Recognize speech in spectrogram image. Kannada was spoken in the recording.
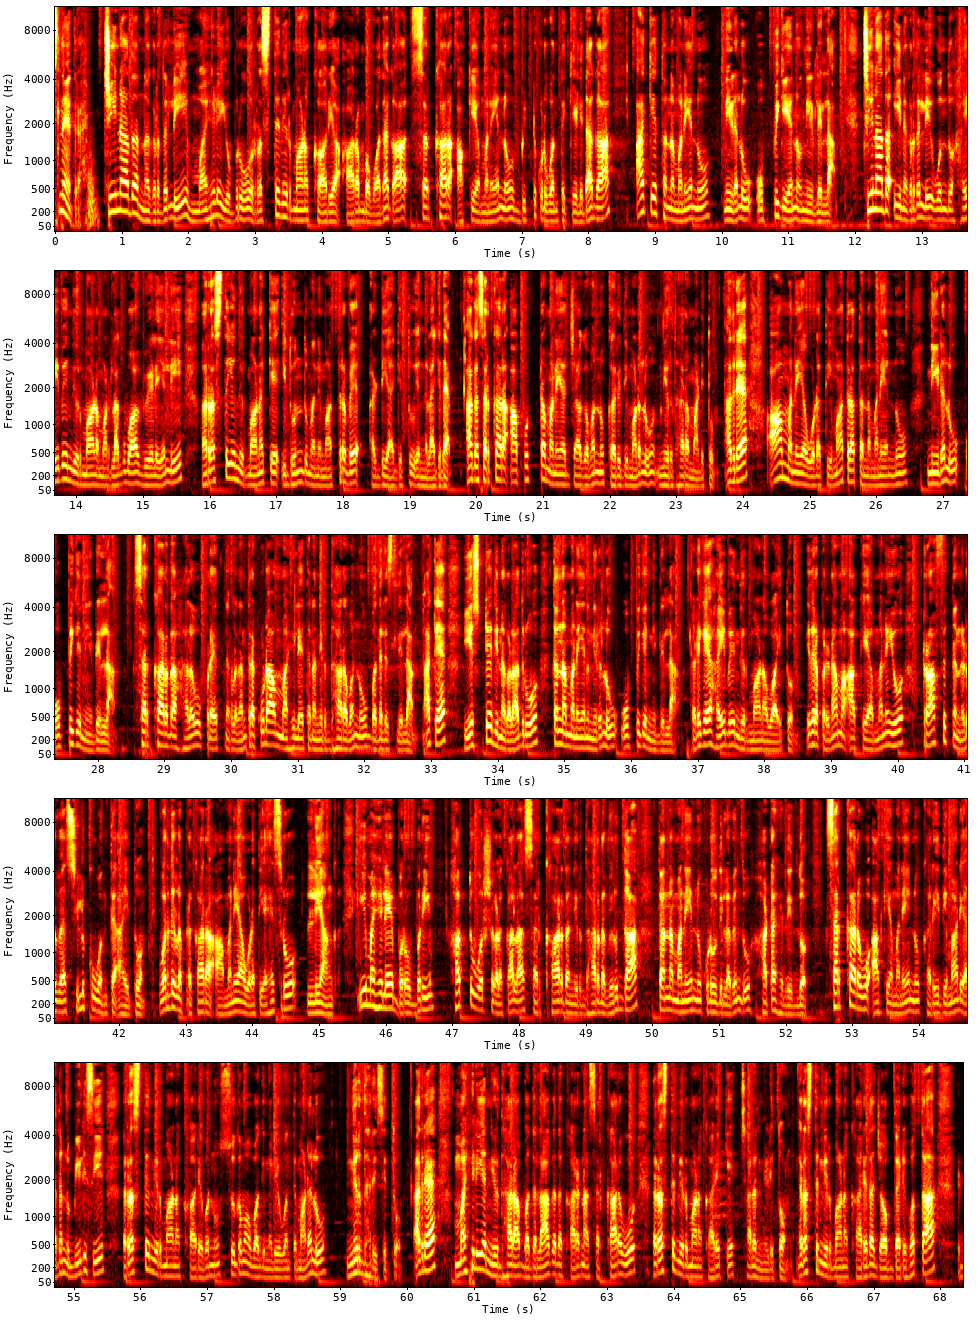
ಸ್ನೇಹಿತರೆ, ಚೀನಾದ ನಗರದಲ್ಲಿ ಮಹಿಳೆಯೊಬ್ಬರು ರಸ್ತೆ ನಿರ್ಮಾಣ ಕಾರ್ಯ ಆರಂಭವಾದಾಗ ಸರ್ಕಾರ ಆಕೆಯ ಮನೆಯನ್ನು ಬಿಟ್ಟುಕೊಡುವಂತೆ ಕೇಳಿದಾಗ ಆಕೆ ತನ್ನ ಮನೆಯನ್ನು ನೀಡಲು ಒಪ್ಪಿಗೆಯನ್ನು ನೀಡಲಿಲ್ಲ. ಚೀನಾದ ಈ ನಗರದಲ್ಲಿ ಒಂದು ಹೈವೇ ನಿರ್ಮಾಣ ಮಾಡಲಾಗುವ ವೇಳೆಯಲ್ಲಿ ರಸ್ತೆಯ ನಿರ್ಮಾಣಕ್ಕೆ ಇದೊಂದು ಮನೆ ಮಾತ್ರವೇ ಅಡ್ಡಿಯಾಗಿತ್ತು ಎನ್ನಲಾಗಿದೆ. ಆಗ ಸರ್ಕಾರ ಆ ಪುಟ್ಟ ಮನೆಯ ಜಾಗವನ್ನು ಖರೀದಿ ಮಾಡಲು ನಿರ್ಧಾರ ಮಾಡಿತು ಆದರೆ ಆ ಮನೆಯ ಒಡತಿ ಮಾತ್ರ ತನ್ನ ಮನೆಯನ್ನು ನೀಡಲು ಒಪ್ಪಿಗೆ ನೀಡಲಿಲ್ಲ. ಸರ್ಕಾರದ ಹಲವು ಪ್ರಯತ್ನಗಳ ನಂತರ ಕೂಡ ಮಹಿಳೆ ತನ್ನ ನಿರ್ಧಾರವನ್ನು ಬದಲಿಸಲಿಲ್ಲ. ಆಕೆ ಎಷ್ಟೇ ದಿನಗಳಾದರೂ ತನ್ನ ಮನೆಯನ್ನು ನೀಡಲು ಒಪ್ಪಿಗೆ ನೀಡಲಿಲ್ಲ. ಕಡೆಗೆ ಹೈವೇ ನಿರ್ಮಾಣವಾಯಿತು. ಇದರ ಪರಿಣಾಮ ಆಕೆಯ ಮನೆಯು ಟ್ರಾಫಿಕ್ನ ನಡುವೆ ಸಿಲುಕುವಂತೆ ಆಯಿತು. ವರದಿಗಳ ಪ್ರಕಾರ ಆ ಮನೆಯ ಒಡತಿಯ ಹೆಸರು ಲಿಯಾಂಗ್. ಈ ಮಹಿಳೆ ಬರೋಬ್ಬರಿ ಹತ್ತು ವರ್ಷಗಳ ಕಾಲ ಸರ್ಕಾರದ ನಿರ್ಧಾರದ ವಿರುದ್ಧ ತನ್ನ ಮನೆಯನ್ನು ಕೊಡುವುದಿಲ್ಲವೆಂದು ಹಠ ಹಿಡಿದಿದ್ದು ಸರ್ಕಾರವು ಆಕೆಯ ಮನೆಯನ್ನು ಖರೀದಿ ಮಾಡಿ ಅದನ್ನು ಬೀಡಿಸಿ ರಸ್ತೆ ನಿರ್ಮಾಣ ಕಾರ್ಯವನ್ನು ಸುಗಮವಾಗಿ ನಡೆಯುವಂತೆ ಮಾಡಲು ನಿರ್ಧರಿಸಿತ್ತು. ಆದರೆ ಮಹಿಳೆಯ ನಿರ್ಧಾರ ಬದಲಾಗದ ಕಾರಣ ಸರ್ಕಾರವು ರಸ್ತೆ ನಿರ್ಮಾಣ ಕಾರ್ಯಕ್ಕೆ ಚಾಲನೆ ನೀಡಿತು ರಸ್ತೆ ನಿರ್ಮಾಣ ಕಾರ್ಯದ ಜವಾಬ್ದಾರಿ ಹೊತ್ತ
